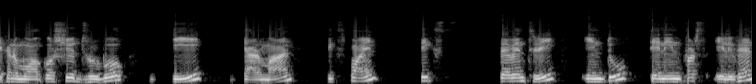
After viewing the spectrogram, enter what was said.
এখানে মহাকর্ষীয় ধ্রুবক ডি যার মান six point six seven three into ten inverse eleven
